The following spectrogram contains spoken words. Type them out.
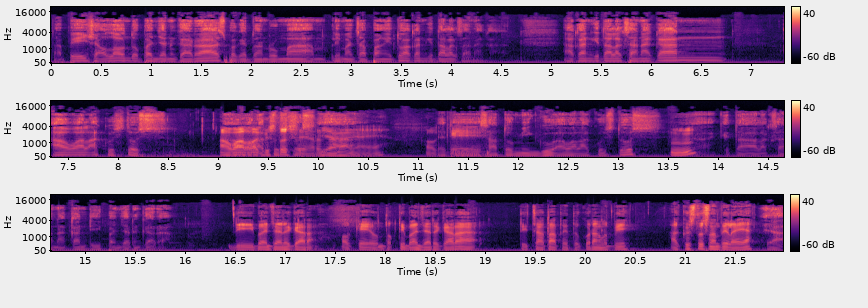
Tapi insya Allah untuk Banjarnegara sebagai tuan rumah lima cabang itu akan kita laksanakan. Akan kita laksanakan awal Agustus. Awal, Agustus, ya rencananya ya. Oke. Jadi satu minggu awal Agustus Hmm. ya, kita laksanakan di Banjarnegara. Di Banjarnegara. Oke, untuk di Banjarnegara dicatat itu kurang lebih Agustus nanti lah ya. Ya.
